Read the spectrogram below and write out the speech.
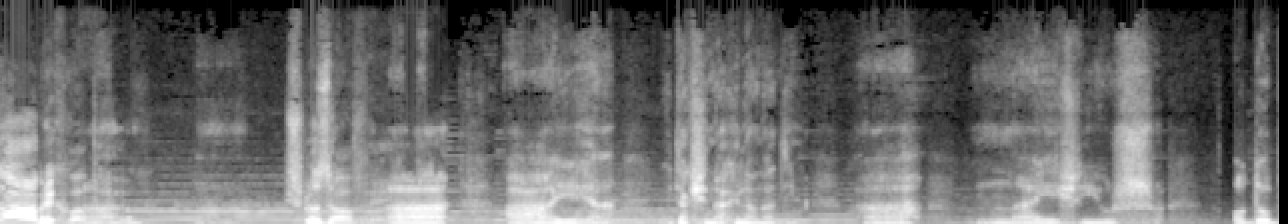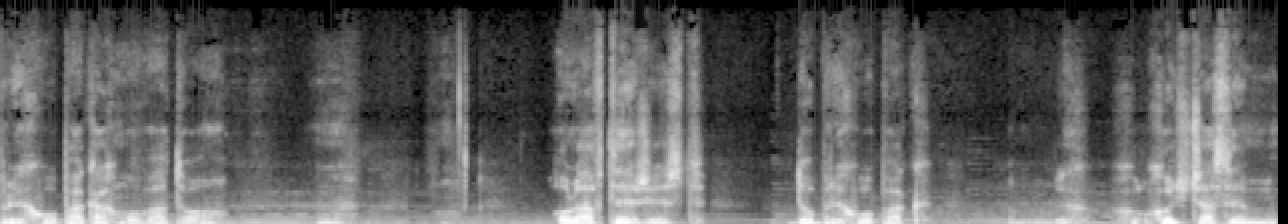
Dobry chłopak. Śluzowy. A, a ja. I tak się nachylam nad nim. A, no, a jeśli już o dobrych chłopakach mowa, to Olaf też jest dobry chłopak. Cho- Choć czasem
